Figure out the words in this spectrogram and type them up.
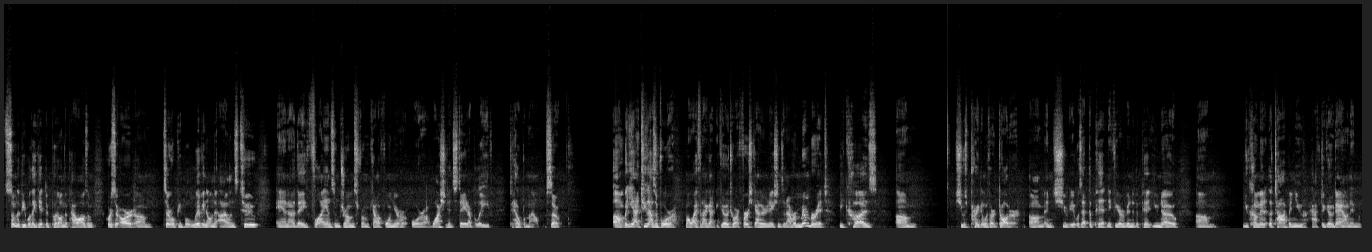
some of the people they get to put on the powwows. And of course, there are um, several people living on the islands too, and uh, they fly in some drums from California or, or uh, Washington State, I believe, to help them out. So, um, but yeah, 2004, my wife and I got to go to our first Gathering of Nations, and I remember it because um, she was pregnant with our daughter, um, and she it was at the pit. And if you've ever been to the pit, you know um, you come in at the top and you have to go down, and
